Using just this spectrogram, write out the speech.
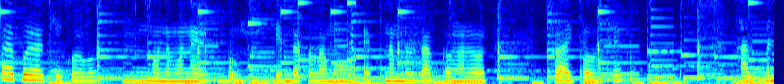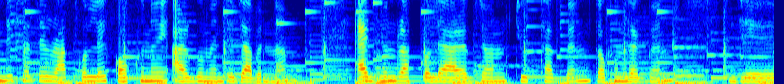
তারপরে আর কি করব? মনে মনে চিন্তা করলাম, ও, এক নম্বর রাগ ভাঙানোর প্রায় চলছে। হাজব্যান্ডের সাথে রাগ করলে কখনোই আর্গুমেন্টে যাবেন না। একজন রাগ করলে আরেকজন চুপ থাকবেন। তখন দেখবেন যে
